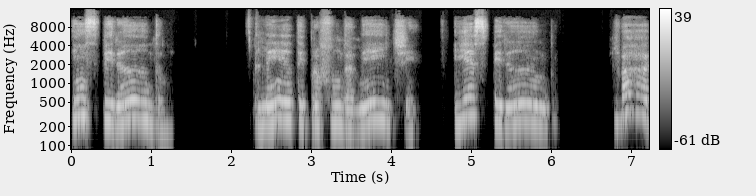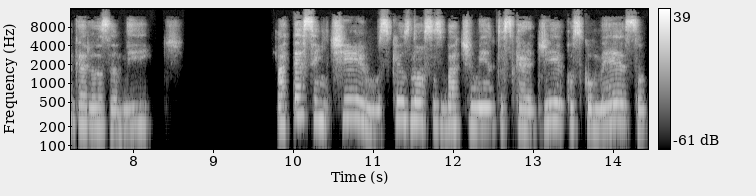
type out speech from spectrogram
inspirando lenta e profundamente e expirando vagarosamente, até sentirmos que os nossos batimentos cardíacos começam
